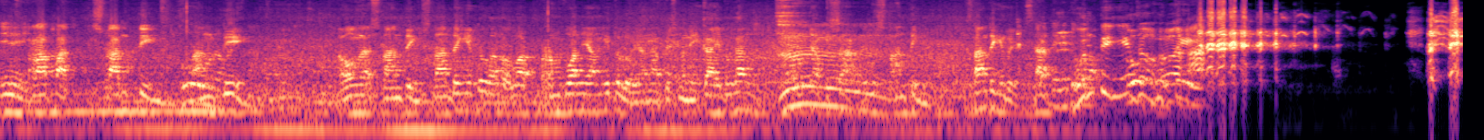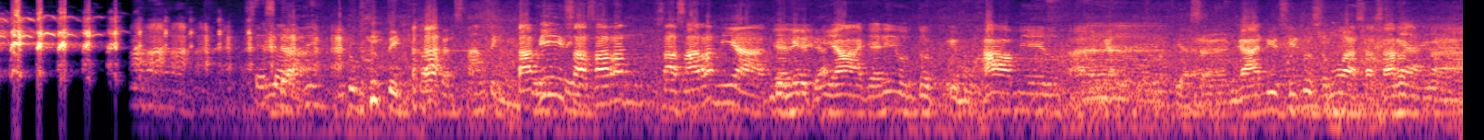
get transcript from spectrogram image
Ini. rapat stunting. Stunting. Oh nggak stunting. Stunting itu kalau perempuan yang itu loh, yang habis menikah itu kan Hmm. besar itu stunting. Stunting itu ya. Stunting itu Gunting Oh, itu. gunting. Beda, itu gunting, bukan stunting. Tapi Gunting. sasaran sasaran iya. Jadi mirip ya? ya, jadi untuk ibu hamil, Luar biasa. eh, gadis itu semua sasaran iya. eh,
